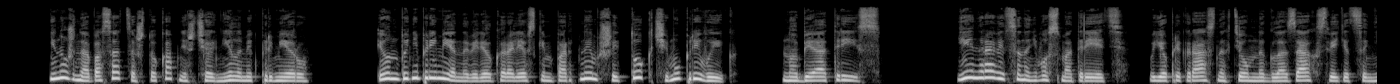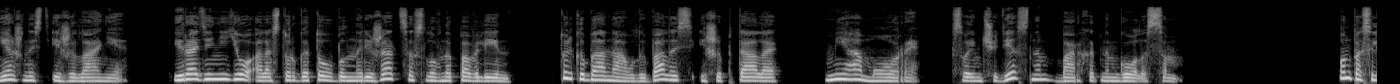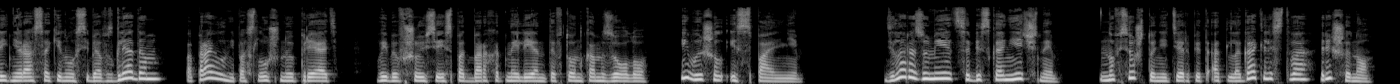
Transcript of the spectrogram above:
Не нужно опасаться, что капнешь чернилами, к примеру и он бы непременно велел королевским портным шить то, к чему привык. Но Беатрис... Ей нравится на него смотреть. В ее прекрасных темных глазах светится нежность и желание. И ради нее Аластор готов был наряжаться, словно павлин. Только бы она улыбалась и шептала «Ми аморе» своим чудесным бархатным голосом. Он последний раз окинул себя взглядом, поправил непослушную прядь, выбившуюся из-под бархатной ленты в тонком золу, и вышел из спальни. Дела, разумеется, бесконечны, но все, что не терпит отлагательства, решено.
